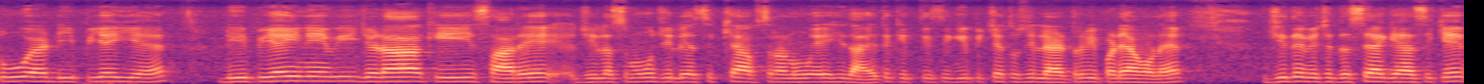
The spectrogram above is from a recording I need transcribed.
2 ਹੈ ਡੀਪੀਆਈ ਹੈ। ਡੀਪੀਆਈ ਨੇ ਵੀ ਜਿਹੜਾ ਕਿ ਸਾਰੇ ਜ਼ਿਲ੍ਹਾ, ਸਮੂਹ ਜ਼ਿਲ੍ਹੇ ਸਿੱਖਿਆ ਅਫਸਰਾਂ ਨੂੰ ਇਹ ਹਿਦਾਇਤ ਕੀਤੀ ਸੀਗੀ, ਪਿੱਛੇ ਤੁਸੀਂ ਲੈਟਰ ਵੀ ਪੜਿਆ ਹੋਣਾ ਹੈ, ਜਿਹਦੇ ਵਿੱਚ ਦੱਸਿਆ ਗਿਆ ਸੀ ਕਿ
